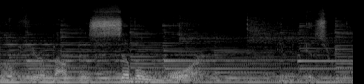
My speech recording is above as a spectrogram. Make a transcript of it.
we'll hear about the civil war in Israel.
